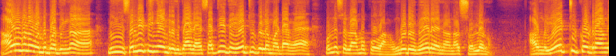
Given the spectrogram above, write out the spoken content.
அவங்களும் வந்து பார்த்தீங்கன்னா நீங்கள் சொல்லிட்டீங்கன்றதுக்காக சத்தியத்தை ஏற்றுக்கொள்ள மாட்டாங்க. ஒன்றும் சொல்லாமல் போவாங்க. உங்களுடைய வேலை என்னன்னா சொல்லணும். அவங்க ஏற்றுக்கொள்றாங்க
